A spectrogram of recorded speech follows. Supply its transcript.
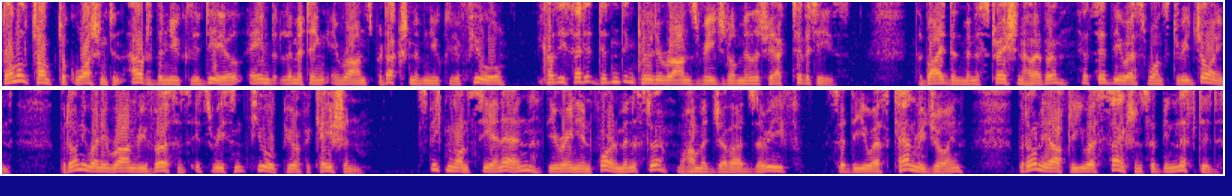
Donald Trump took Washington out of the nuclear deal aimed at limiting Iran's production of nuclear fuel because he said it didn't include Iran's regional military activities. The Biden administration, however, has said the US wants to rejoin, but only when Iran reverses its recent fuel purification. Speaking on CNN, the Iranian Foreign Minister, Mohammad Javad Zarif, said the US can rejoin, but only after US sanctions had been lifted.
